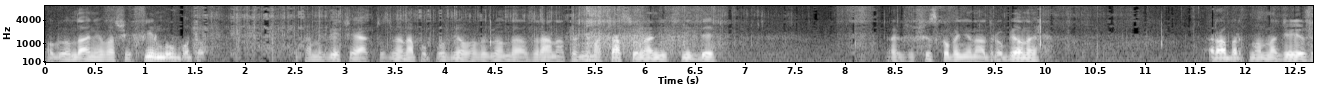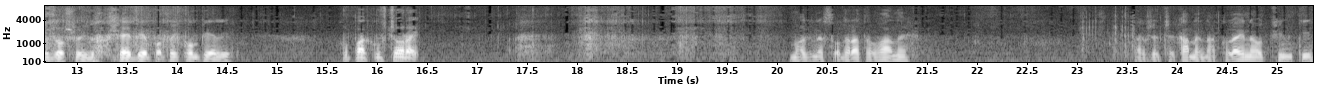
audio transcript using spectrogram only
oglądanie waszych filmów, bo to sami wiecie jak to zmiana popołudniowa wygląda. Z rana to nie ma czasu na nic nigdy. Także wszystko będzie nadrobione. Robert mam nadzieję, że doszłeś do siebie po tej kąpieli chłopaku wczoraj. Magnes odratowany. Także czekamy na kolejne odcinki.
